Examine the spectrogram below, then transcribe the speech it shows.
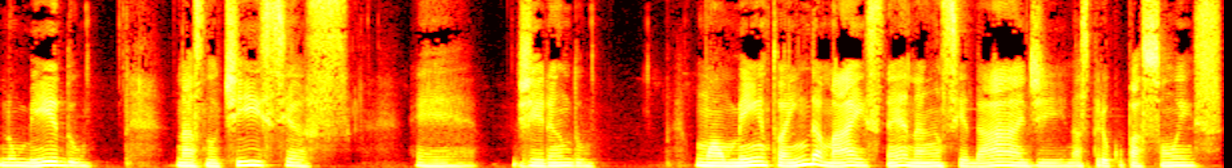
no medo, nas notícias, é, gerando um aumento ainda mais né, na ansiedade, nas preocupações.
